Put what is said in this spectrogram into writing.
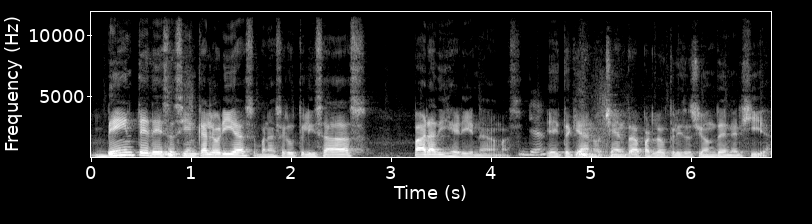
20 de esas 100 calorías van a ser utilizadas para digerir nada más. Ya. Y ahí te quedan 80 para la utilización de energía.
